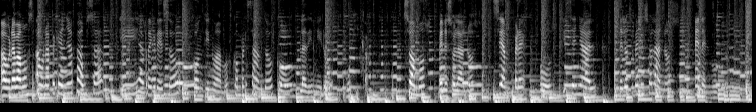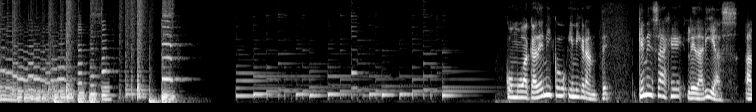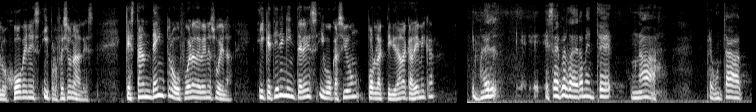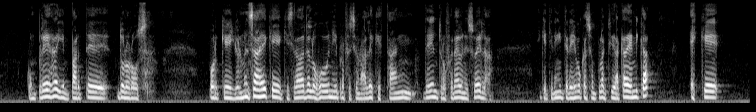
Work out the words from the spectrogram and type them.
Ahora vamos a una pequeña pausa y al regreso continuamos conversando con Vladimiro Mujica. Somos venezolanos, siempre voz y señal de los venezolanos en el mundo. Como académico inmigrante, ¿qué mensaje le darías a los jóvenes y profesionales que están dentro o fuera de Venezuela y que tienen interés y vocación por la actividad académica? Ismael, esa es verdaderamente una pregunta compleja y en parte dolorosa, porque yo el mensaje que quisiera darle a los jóvenes y profesionales que están dentro, fuera de Venezuela, y que tienen interés y vocación por la actividad académica, es que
